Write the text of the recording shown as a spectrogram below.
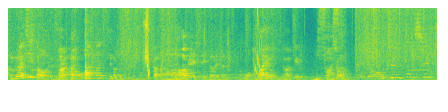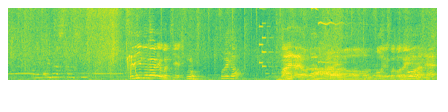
あのフライシートを ですね、はい。あのワンタッチの時にも深さが説明していただいたんですけども前を見分ける場所。スリーブがあるよこっちそれが？うまいだよ。そういうことで。そうだね。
